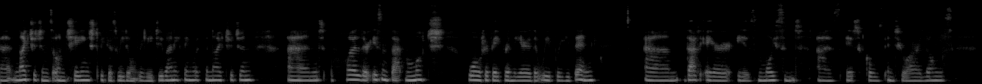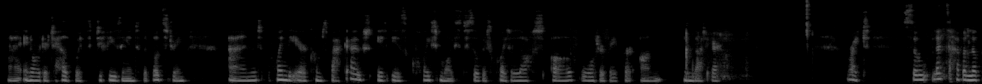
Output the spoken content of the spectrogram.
Uh, nitrogen's unchanged because we don't really do anything with the nitrogen. And while there isn't that much water vapor in the air that we breathe in, um, that air is moistened as it goes into our lungs uh, in order to help with diffusing into the bloodstream. And when the air comes back out, it is quite moist, so there's quite a lot of water vapor on in that air. Right, so let's have a look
